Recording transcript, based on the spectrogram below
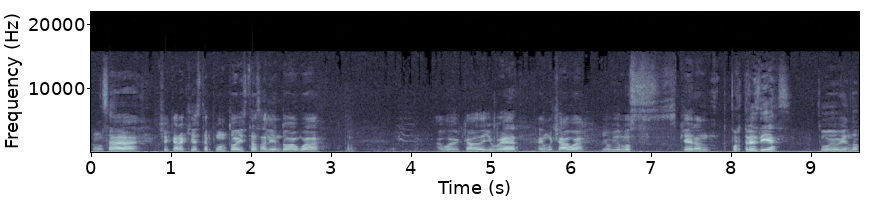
Vamos a checar aquí este punto. Ahí está saliendo agua. Agua que acaba de llover. Hay mucha agua. Llovió los que eran por tres días. Estuvo lloviendo.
